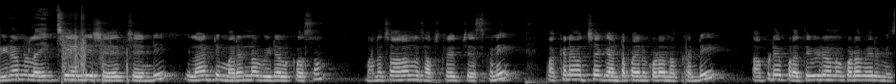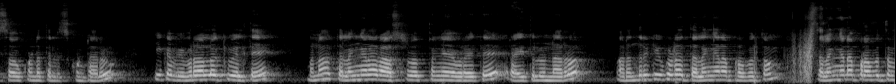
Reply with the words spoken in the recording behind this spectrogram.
వీడియోను లైక్ చేయండి షేర్ చేయండి. ఇలాంటి మరెన్నో వీడియోల కోసం మన ఛానల్ని సబ్స్క్రైబ్ చేసుకుని పక్కనే వచ్చే గంట పైన కూడా నొక్కండి. అప్పుడే ప్రతి వీడియోను కూడా మీరు మిస్ అవ్వకుండా తెలుసుకుంటారు. ఇక వివరాల్లోకి వెళ్తే మన తెలంగాణ రాష్ట్ర వ్యాప్తంగా ఎవరైతే రైతులు ఉన్నారో వారందరికీ కూడా తెలంగాణ ప్రభుత్వం తెలంగాణ ప్రభుత్వం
